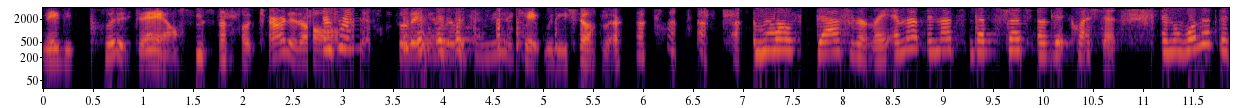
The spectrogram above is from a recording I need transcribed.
maybe put it down or turn it off Mhm. so they can really communicate with each other. Most definitely, and that and that's that's such a good question. And one of the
